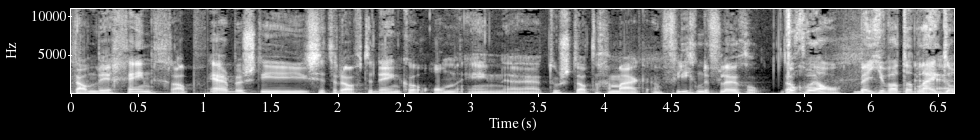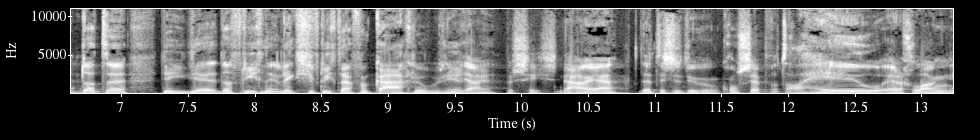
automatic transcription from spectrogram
Dan weer geen grap. Airbus die zit erover te denken om een eh, toestel te gaan maken, een vliegende vleugel. Dat- Toch wel. Weet je wat dat lijkt Eh. op dat, eh, die, dat vliegende elektrische vliegtuig van Kaag, we zeggen. Ja, precies. Nou ja, dat is natuurlijk een concept wat al heel erg lang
